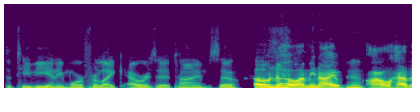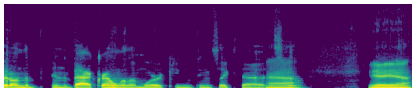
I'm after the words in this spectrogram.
the TV anymore for like hours at a time. So Oh no, I mean I Yeah. I'll have it on the in the background while I'm working, things like that. Ah. So yeah, yeah.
